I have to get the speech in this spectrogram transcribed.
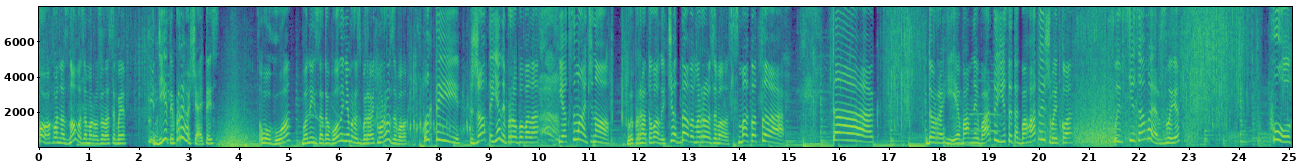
Ох, вона знову заморозила себе. Діти, пригощайтесь. Ого, вони із задоволенням розбирають морозиво. Ух ти! Жовте я не пробувала. Як смачно! Ви приготували чудове морозиво! Смакота! Так! Дорогі, вам не варто їсти так багато і швидко. Ви всі замерзли. Фух,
